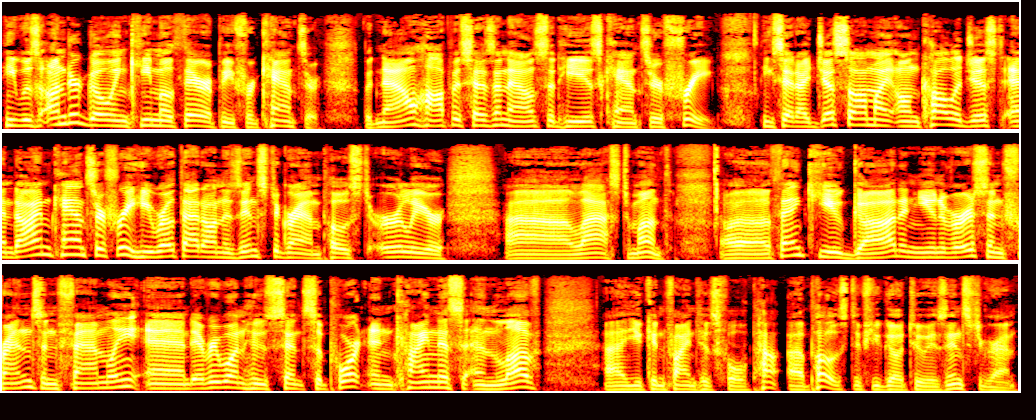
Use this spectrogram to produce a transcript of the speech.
he was undergoing chemotherapy for cancer. But now Hoppus has announced that he is cancer free. He said, I just saw my oncologist and I'm cancer free. He wrote that on his Instagram post earlier uh, last month. Uh, thank you, God and universe and friends and family and everyone who sent support and kindness and love. Uh, you can find his full po- uh, post if you go to his Instagram.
